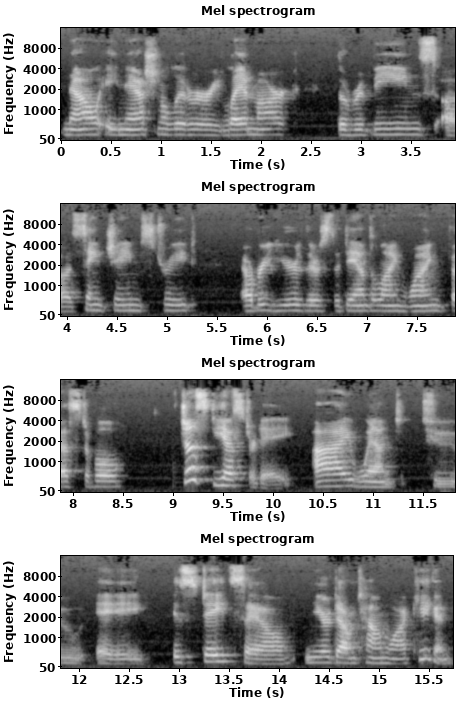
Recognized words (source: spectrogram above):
now a national literary landmark, the ravines, uh, St. James Street. Every year there's the Dandelion Wine Festival. Just yesterday, I went to a estate sale near downtown Waukegan.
